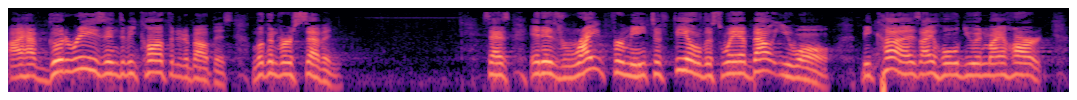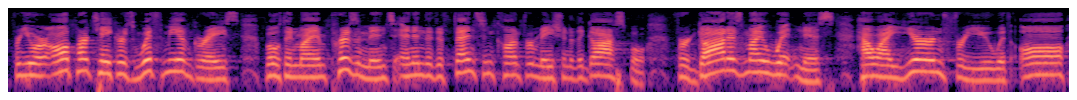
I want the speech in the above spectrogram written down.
I have good reason to be confident about this. Look in verse 7. It says, It is right for me to feel this way about you all because I hold you in my heart. For you are all partakers with me of grace, both in my imprisonment and in the defense and confirmation of the gospel. For God is my witness, how I yearn for you with all,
